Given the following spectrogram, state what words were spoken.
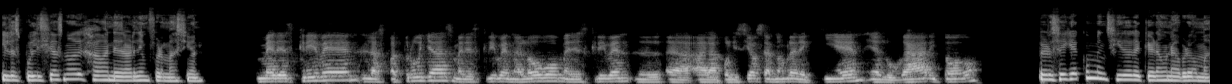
y los policías no dejaban de dar de información. Me describen las patrullas, me describen al lobo, me describen eh, a, la policía, o sea, el nombre de quién, el lugar y todo. Pero seguía convencido de que era una broma.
